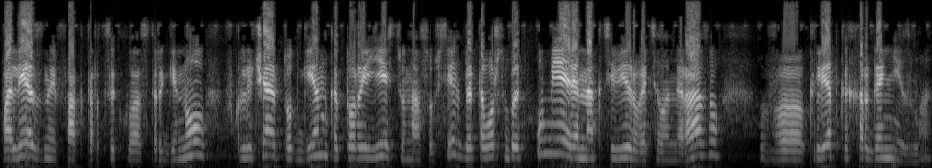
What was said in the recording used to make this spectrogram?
полезный фактор цикла астрогенол включает тот ген, который есть у нас у всех, для того, чтобы умеренно активировать теломеразу в клетках организма.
